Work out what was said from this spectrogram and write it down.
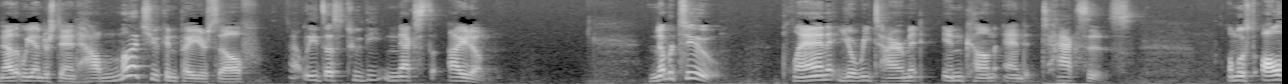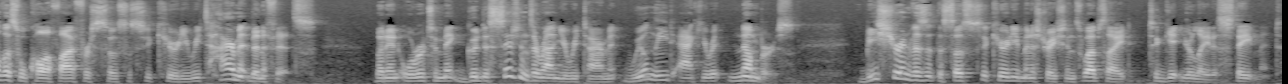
Now that we understand how much you can pay yourself, that leads us to the next item. Number two, plan your retirement income and taxes. Almost all of us will qualify for Social Security retirement benefits. But in order to make good decisions around your retirement, we'll need accurate numbers. Be sure and visit the Social Security Administration's website to get your latest statement.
